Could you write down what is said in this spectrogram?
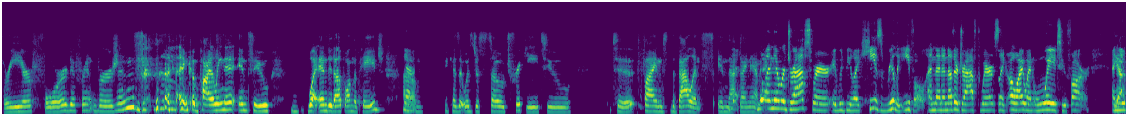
three or four different versions Mhm. and compiling it into what ended up on the page Yeah. um, because it was just so tricky to to find the balance in that Yeah. dynamic. Well, and there were drafts where it would be like he's really evil, and then another draft where it's like, oh, I went way too far, and Yeah. you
